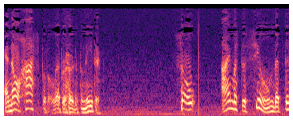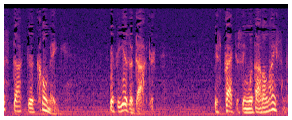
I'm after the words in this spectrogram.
And no hospital ever heard of him either. So, I must assume that this Dr. Koenig, if he is a doctor, is practicing without a license.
